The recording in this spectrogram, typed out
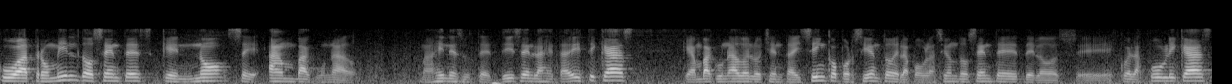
4.000 docentes que no se han vacunado. Imagínese usted, dicen las estadísticas que han vacunado el 85% de la población docente de las eh, escuelas públicas,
